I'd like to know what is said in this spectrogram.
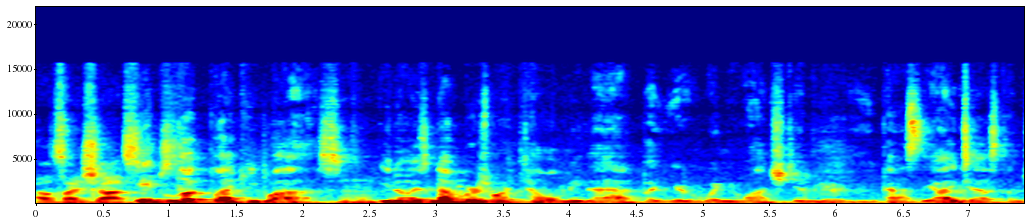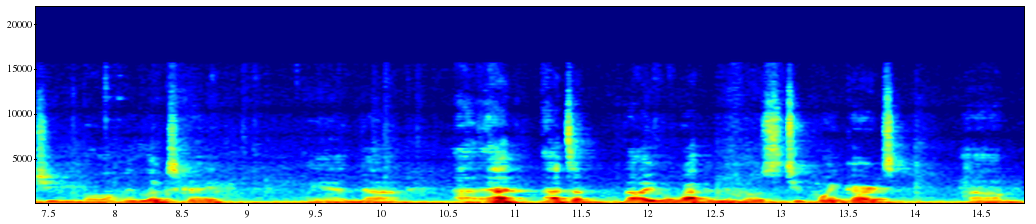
outside shot It looked like he was. Mhm. You know, his numbers weren't telling me that, but you're, when you watched him, you're, you passed the eye test on shooting the ball. It looks great, and uh, uh, that that's a valuable weapon. And those two point guards, um,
